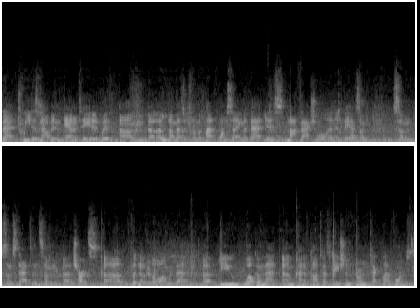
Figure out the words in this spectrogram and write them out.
That tweet has now been annotated with um, a, a message from the platform saying that that is not factual, and that they have some some some stats and some uh, charts uh, footnoted along with that. Uh, do you welcome that um, kind of contestation from tech platforms?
